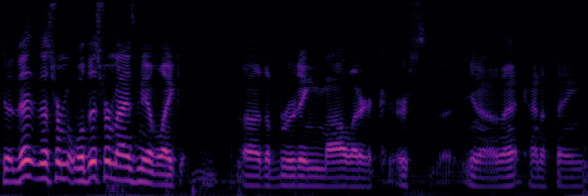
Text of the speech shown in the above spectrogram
This, this well, this reminds me of like uh, the brooding Mawlek or you know that kind of thing.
